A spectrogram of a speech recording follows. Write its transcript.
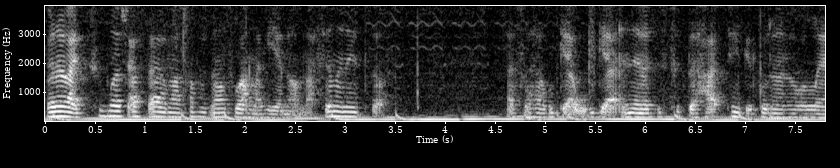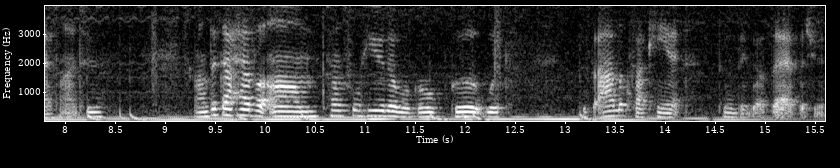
but not like too much outside of my comfort zone. So I'm like, yeah, no, I'm not feeling it. So that's what how we got what we got. And then I just took the hot pink and put it on the lash line too. I don't think I have a um pencil here that will go good with this eye look, so I can't do anything about that. But you know.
